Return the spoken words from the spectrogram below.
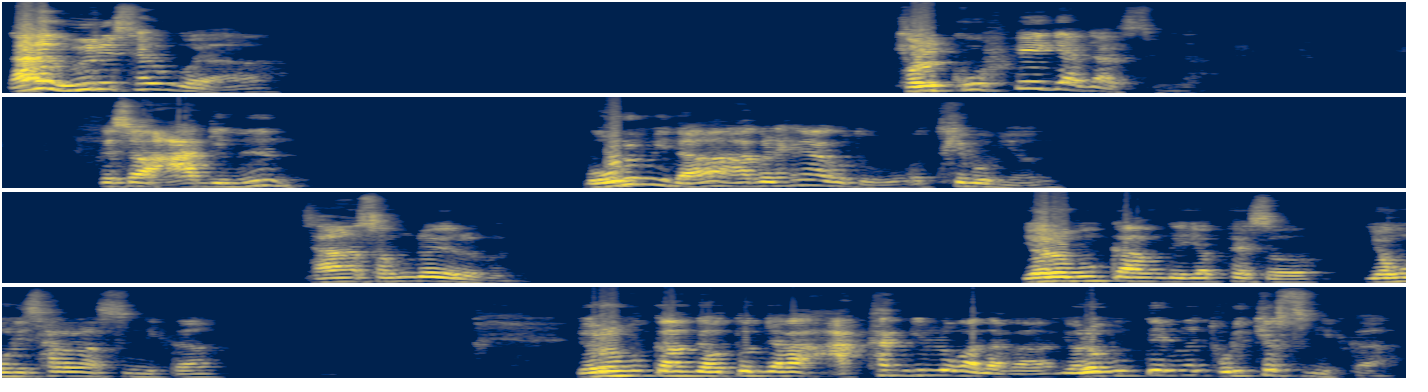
나는 의를 세운 거야. 결코 회개하지 않습니다. 그래서 악인은 모릅니다. 악을 행하고도 어떻게 보면 자 성도 여러분 여러분 가운데 옆에서 영혼이 살아났습니까? 여러분 가운데 어떤 자가 악한 길로 가다가 여러분 때문에 돌이켰습니까?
